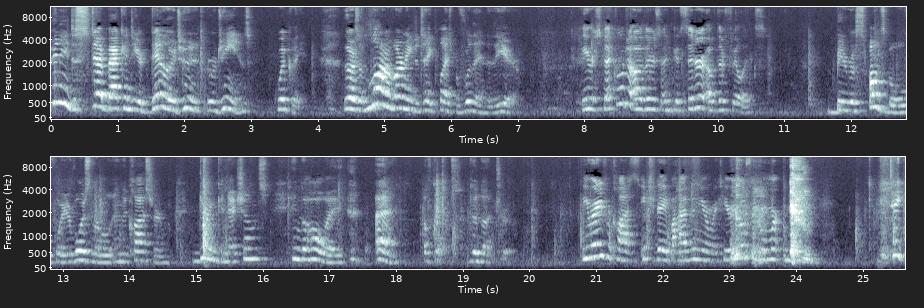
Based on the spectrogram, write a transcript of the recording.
You need to step back into your daily routine, routines quickly. There's a lot of learning to take place before the end of the year. Be respectful to others and considerate of their feelings. Be responsible for your voice level in the classroom, during connections, in the hallway, and, of course, the lunchroom. Be ready for class each day by having your materials and homework. Take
